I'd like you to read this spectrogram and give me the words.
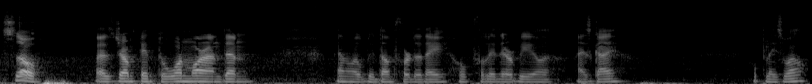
So let's jump into one more and then then we'll be done for the day. Hopefully there'll be a nice guy who plays well.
